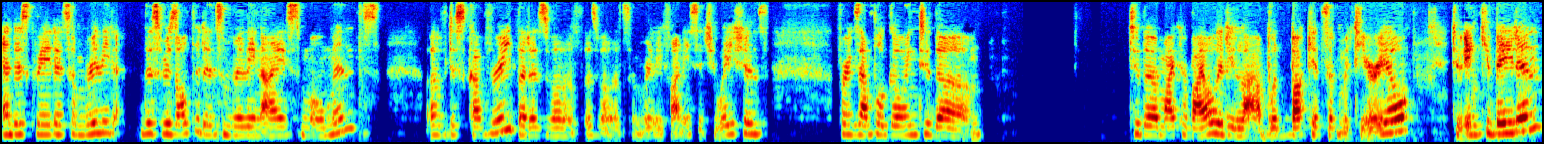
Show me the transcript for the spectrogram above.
And this created some really, this resulted in some really nice moments of discovery, but as well as, well as some really funny situations. For example, going to the to the microbiology lab with buckets of material to incubate in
